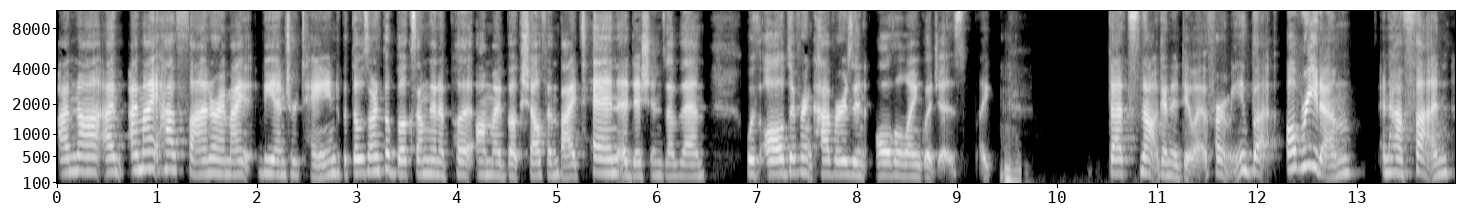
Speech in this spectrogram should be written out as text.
I'm not I I might have fun or I might be entertained, but those aren't the books I'm going to put on my bookshelf and buy 10 editions of them with all different covers in all the languages. Like mm-hmm. that's not going to do it for me, but I'll read them and have fun.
